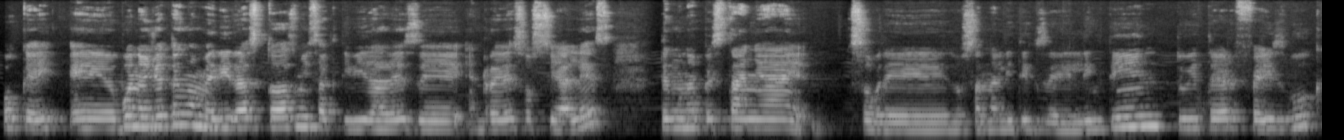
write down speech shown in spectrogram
Ok, eh, bueno, yo tengo medidas todas mis actividades de, en redes sociales. Tengo una pestaña eh, sobre los analytics de LinkedIn, Twitter, Facebook.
